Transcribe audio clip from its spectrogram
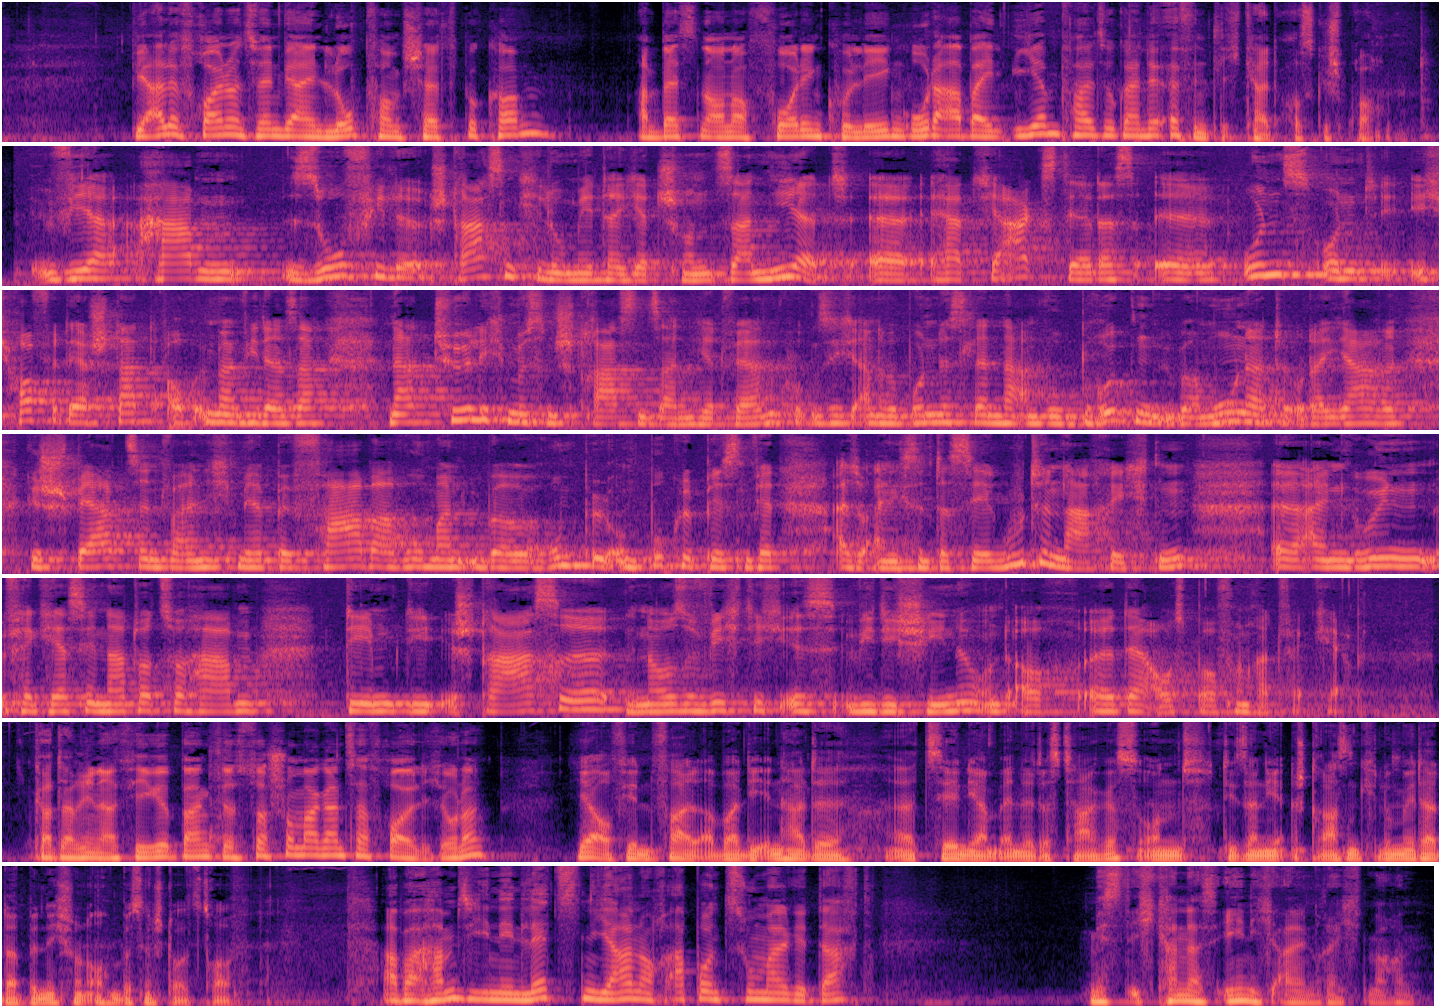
Wir alle freuen uns, wenn wir ein Lob vom Chef bekommen. Am besten auch noch vor den Kollegen oder aber in Ihrem Fall sogar in der Öffentlichkeit ausgesprochen. Wir haben so viele Straßenkilometer jetzt schon saniert. Äh, Herr Tjax, der das äh, uns und ich hoffe der Stadt auch immer wieder sagt, natürlich müssen Straßen saniert werden. Gucken Sie sich andere Bundesländer an, wo Brücken über Monate oder Jahre gesperrt sind, weil nicht mehr befahrbar, wo man über Rumpel- und Buckelpissen fährt. Also eigentlich sind das sehr gute Nachrichten, äh, einen grünen Verkehrssenator zu haben, dem die Straße genauso wichtig ist wie die Schiene und auch äh, der Ausbau von Radverkehr. Katharina Fegebank, das ist doch schon mal ganz erfreulich, oder? Ja, auf jeden Fall. Aber die Inhalte zählen ja am Ende des Tages und die sanierten Straßenkilometer, da bin ich schon auch ein bisschen stolz drauf. Aber haben Sie in den letzten Jahren auch ab und zu mal gedacht, Mist, ich kann das eh nicht allen recht machen?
